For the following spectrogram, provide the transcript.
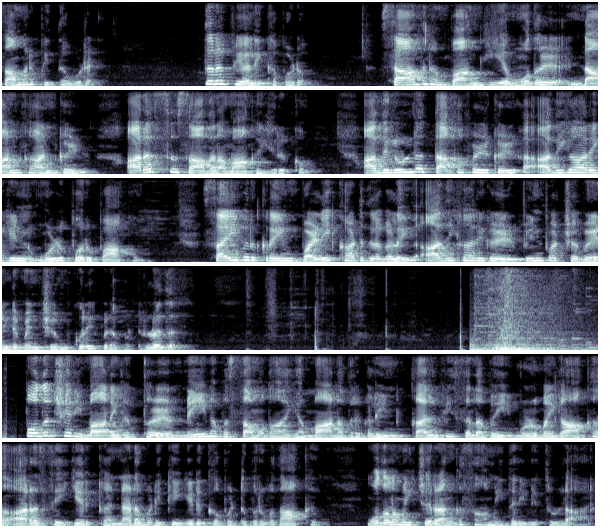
சமர்ப்பித்தவுடன். திருப்பி அளிக்கப்படும். சாதனம் வாங்கிய முதல் நான்காண்கள் அரசு சாதனமாக இருக்கும். அதிலுள்ள தகவல்கள் அதிகாரியின் முழு பொறுப்பாகும். சைபர் கிரைம் வழிகாட்டுதல்களை அதிகாரிகள் பின்பற்ற வேண்டும் என்றும் குறிப்பிடப்பட்டுள்ளது. புதுச்சேரி மாநிலத்தில் மீனவ சமுதாய மாணவர்களின் கல்வி செலவை முழுமையாக அரசே ஏற்க நடவடிக்கை எடுக்கப்பட்டு வருவதாக முதலமைச்சர் ரங்கசாமி தெரிவித்துள்ளார்.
